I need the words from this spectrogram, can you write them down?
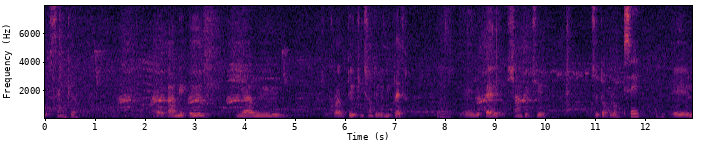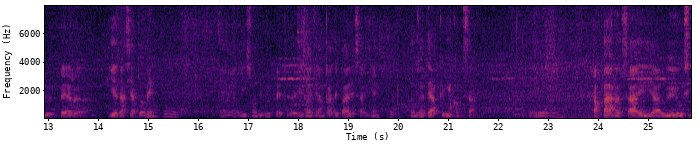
ou 5. Euh, parmi eux, il y a eu, je crois, deux qui sont devenus prêtres. Et le père Jean de Dieu, C'est. et le père euh, Pierre Asiatomé. Et Ils sont devenus prêtres, ils ont été encadrés par les Salésiens, donc ils ont été accueillis comme ça. Et à part ça, il y a eu aussi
